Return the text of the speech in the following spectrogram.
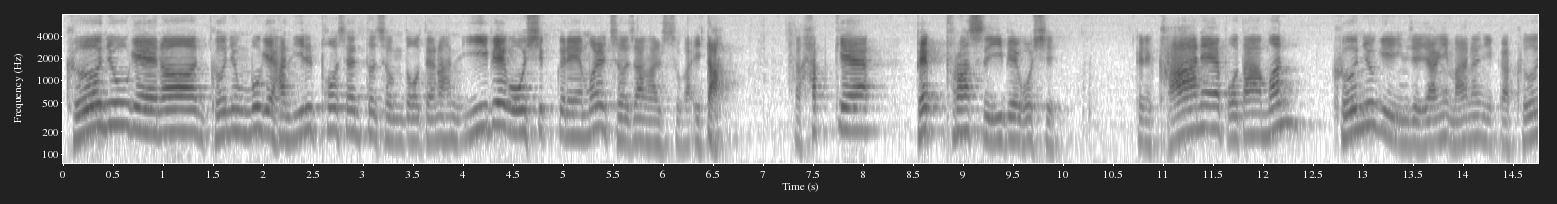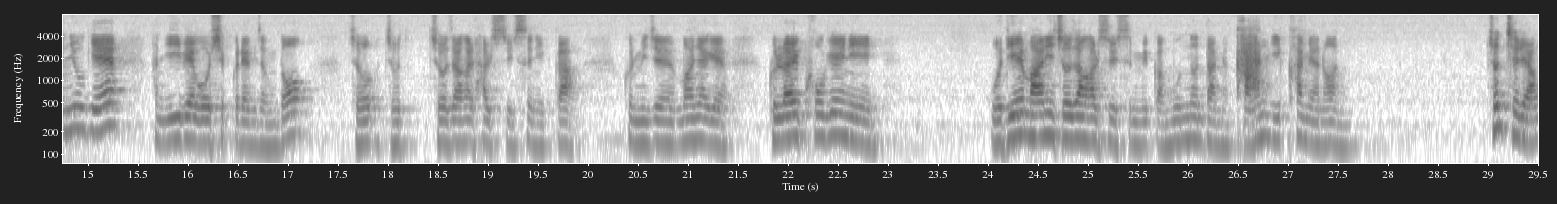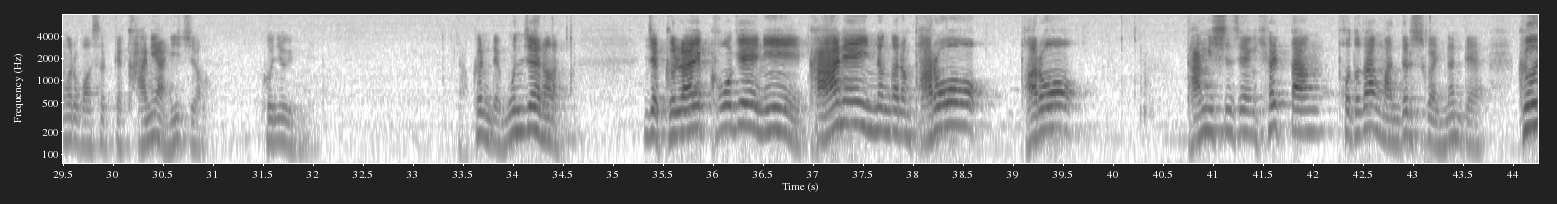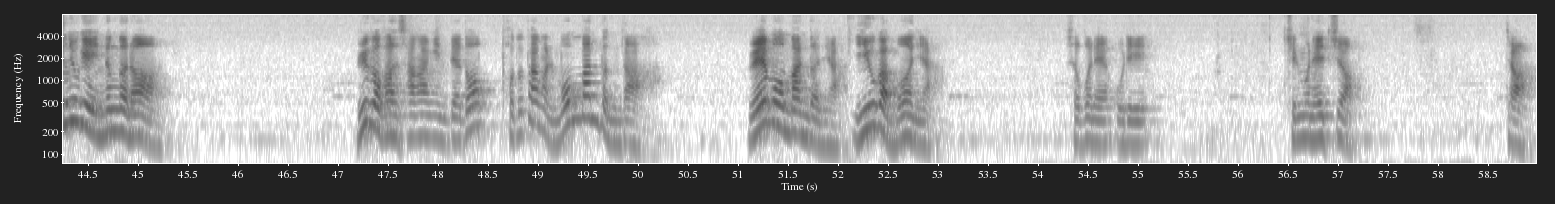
근육에는 근육 무게 한 1% 정도 되는 한 250g을 저장할 수가 있다. 합계 100 플러스 250. 그러니까 간에 보다는 근육이 이제 양이 많으니까 근육에 한 250g 정도 저, 저, 저장을 할 수 있으니까 그럼 이제 만약에 글라이코겐이 어디에 많이 저장할 수 있습니까? 묻는다면 간 익하면은 전체량으로 봤을 때 간이 아니죠. 근육입니다. 그런데 문제는 이제 글라이코겐이 간에 있는 거는 바로 바로 당신생 혈당, 포도당 만들 수가 있는데 근육에 있는 거는 위급한 상황인데도 포도당을 못 만든다. 왜 못 만드냐? 이유가 뭐냐? 저번에 우리 질문했죠. 자,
